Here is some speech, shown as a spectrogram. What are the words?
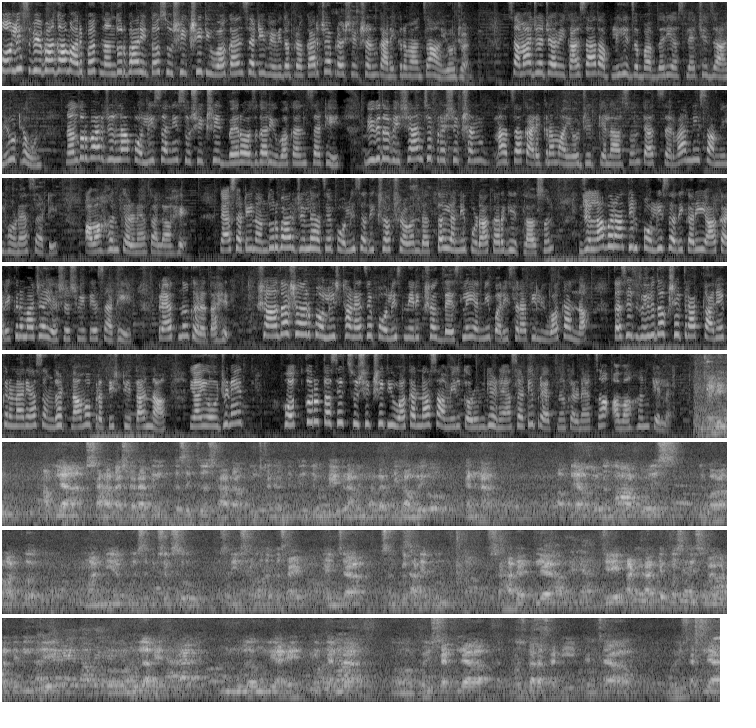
Police विभागामार्फत नंदुरबार इथं सुशिक्षित युवकांसाठी विविध प्रकारच्या प्रशिक्षण कार्यक्रमांचं आयोजन. समाजाच्या विकासात आपली ही जबाबदारी असल्याची जाणीव ठेवून नंदुरबार जिल्हा पोलिसांनी सुशिक्षित बेरोजगार युवकांसाठी विविध विषयांचे प्रशिक्षणाचा कार्यक्रम आयोजित केला असून त्यात सर्वांनी सामील होण्यासाठी आवाहन करण्यात आलं आहे. त्यासाठी नंदुरबार जिल्ह्याचे पोलीस अधीक्षक श्रवण दत्त यांनी पुढाकार घेतला असून जिल्हाभरातील पोलीस अधिकारी या कार्यक्रमाच्या यशस्वीतेसाठी प्रयत्न करत आहेत. शहादा शहर पोलीस ठाण्याचे पोलीस निरीक्षक देसले यांनी परिसरातील युवकांना तसेच विविध क्षेत्रात कार्य करणाऱ्या संघटना व प्रतिष्ठितांना या योजनेत होतकरू तसेच सुशिक्षित युवकांना सामील करून घेण्यासाठी प्रयत्न करण्याचं आवाहन केलंय. आपल्या शहादा शहरातील तसेच शहादा पोलीस ठाण्यातील जेवढे ग्रामीण भागातले गाव आहेत त्यांना आपल्या नंदुरबार पोलीस विभागामार्फत माननीय पोलीस अधीक्षक सौ श्री श्रवणदत्त साहेब यांच्या संकल्पनेतून शहाद्यातल्या जे अठरा ते पस्तीस वयोगटातील जे मुलं आहेत मुलं मुली आहेत की त्यांना भविष्यातल्या रोजगारासाठी त्यांच्या भविष्यातल्या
